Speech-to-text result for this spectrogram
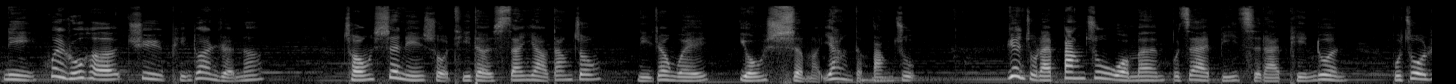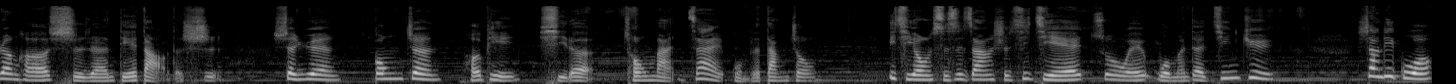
你会如何去评断人呢？从圣灵所提的三要当中，你认为有什么样的帮助？愿主来帮助我们，不再彼此来评论，不做任何使人跌倒的事。圣愿公正、和平、喜乐充满在我们的当中。一起用十四章十七节作为我们的金句。上帝国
